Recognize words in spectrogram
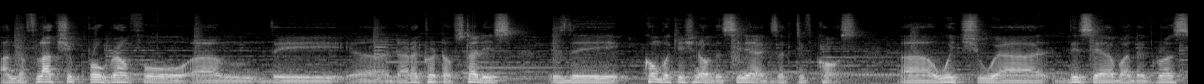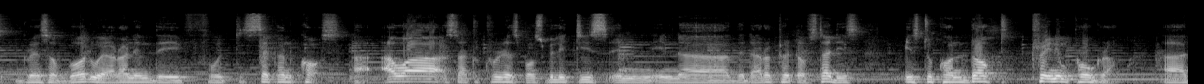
and the flagship program for um, the uh, Directorate of Studies is the convocation of the Senior Executive Course, uh, which we are this year, by the grace, grace of God, we are running the 42nd course. Uh, our statutory responsibilities in, in uh, the Directorate of Studies is to conduct training program uh,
